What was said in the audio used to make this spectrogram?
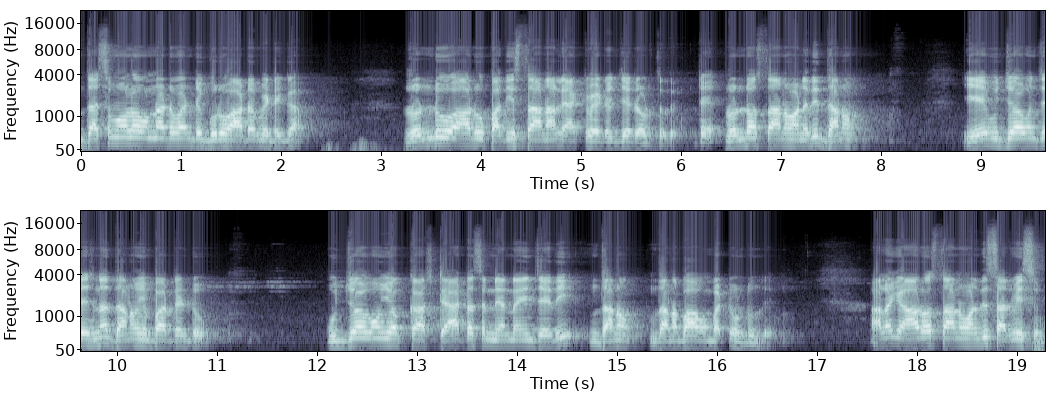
దశమంలో ఉన్నటువంటి గురువు ఆటోమేటిక్గా రెండు ఆరు పది స్థానాలు యాక్టివేట్ జరుగుతుంది అంటే రెండో స్థానం అనేది ధనం. ఏ ఉద్యోగం చేసినా ధనం ఇంపార్టెంటు. ఉద్యోగం యొక్క స్టేటస్ నిర్ణయించేది ధనం ధనభావం బట్టి ఉంటుంది. అలాగే ఆరో స్థానం అనేది సర్వీసు.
